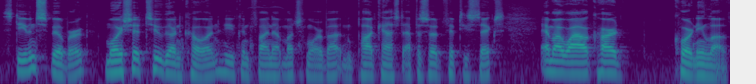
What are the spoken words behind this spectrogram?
Steven Spielberg, Moishe Two-Gun Cohen, who you can find out much more about in podcast episode 56, and my wild card, Courtney Love.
